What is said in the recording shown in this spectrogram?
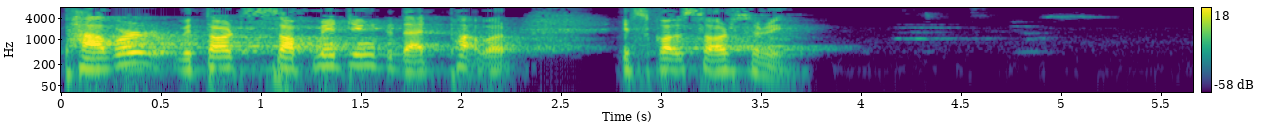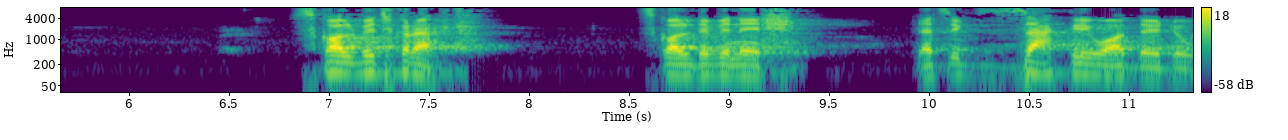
power without submitting to that power. It's called sorcery. It's called witchcraft. It's called divination. That's exactly what they do.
